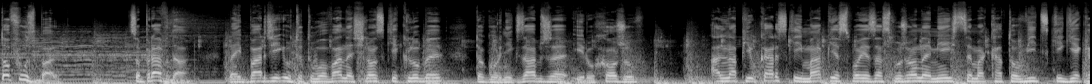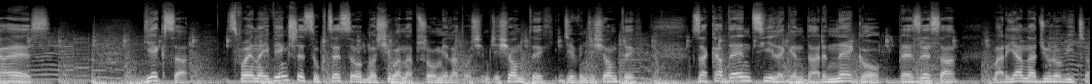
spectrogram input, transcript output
to futbal. Co prawda, najbardziej utytułowane śląskie kluby to Górnik Zabrze i Ruchorzów, ale na piłkarskiej mapie swoje zasłużone miejsce ma katowicki GKS. Gieksa swoje największe sukcesy odnosiła na przełomie lat 80. i 90. za kadencji legendarnego prezesa Mariana Dziurowicza.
